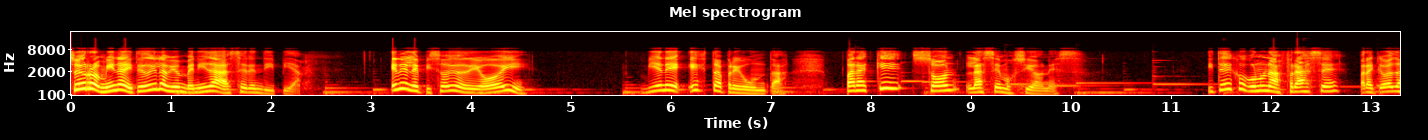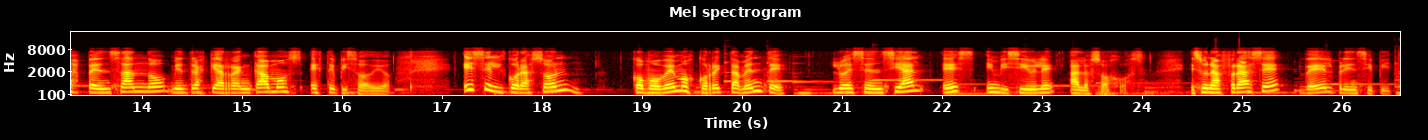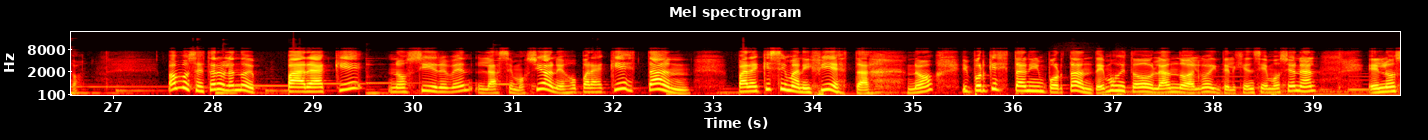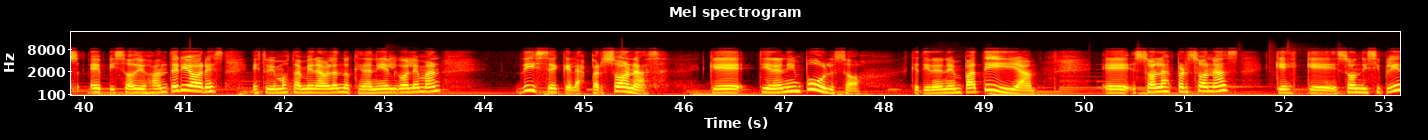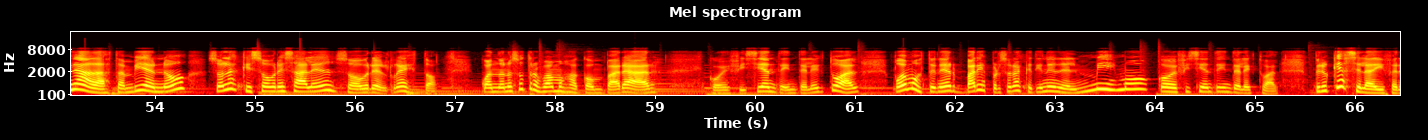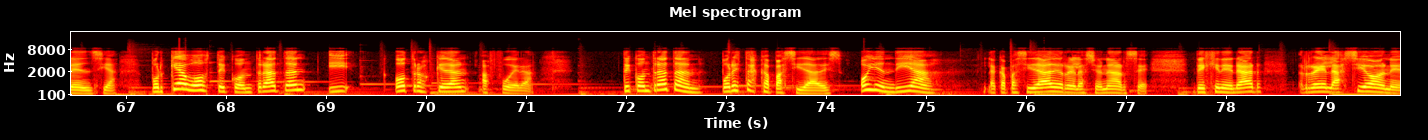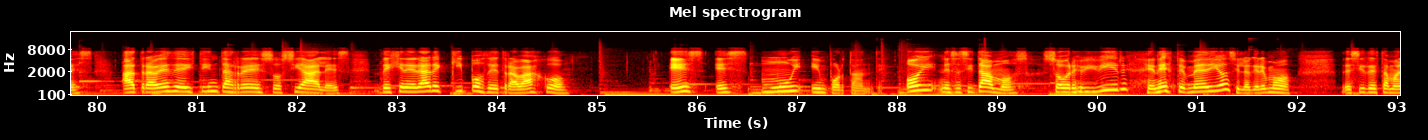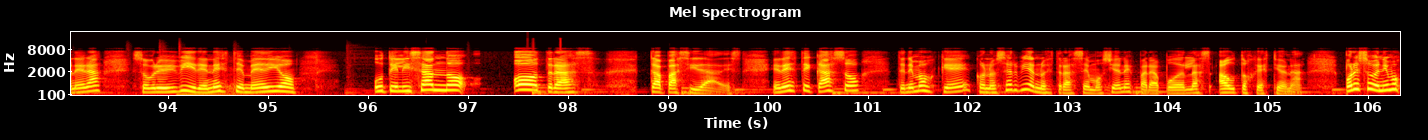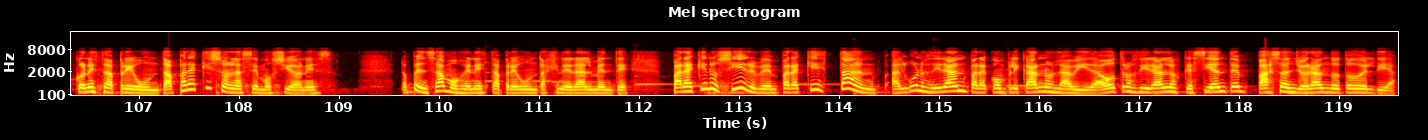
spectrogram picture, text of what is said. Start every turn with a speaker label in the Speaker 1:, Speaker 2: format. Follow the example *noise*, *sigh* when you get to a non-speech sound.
Speaker 1: Soy Romina y te doy la bienvenida a Serendipia. En el episodio de hoy viene esta pregunta. ¿Para qué son las emociones? Y te dejo con una frase para que vayas pensando mientras que arrancamos este episodio. ¿Es el corazón como vemos correctamente? Lo esencial es invisible a los ojos. Es una frase del principito. Vamos a estar hablando de para qué nos sirven las emociones o para qué están, para qué se manifiesta, *laughs* ¿no? Y por qué es tan importante. Hemos estado hablando algo de inteligencia emocional en los episodios anteriores. Estuvimos también hablando que Daniel Goleman dice que las personas que tienen impulso, que tienen empatía, eh, son las personas que, que, son disciplinadas también, ¿no? Son las que sobresalen sobre el resto. Cuando nosotros vamos a comparar coeficiente intelectual, podemos tener varias personas que tienen el mismo coeficiente intelectual. Pero ¿qué hace la diferencia? ¿Por qué a vos te contratan y otros quedan afuera? Te contratan por estas capacidades. Hoy en día, la capacidad de relacionarse, de generar relaciones a través de distintas redes sociales, de generar equipos de trabajo, es, es muy importante. Hoy necesitamos sobrevivir *laughs* en este medio, si lo queremos decir de esta manera, sobrevivir en este medio utilizando otras capacidades. En este caso, tenemos que conocer bien nuestras emociones para poderlas autogestionar. Por eso venimos con esta pregunta, ¿para qué son las emociones? No pensamos en esta pregunta generalmente. ¿Para qué nos sirven? ¿Para qué están? Algunos dirán para complicarnos la vida, otros dirán los que sienten pasan llorando todo el día.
